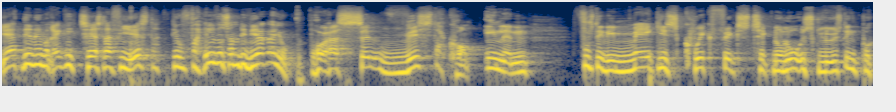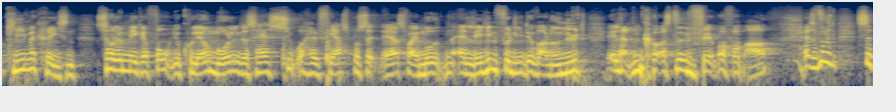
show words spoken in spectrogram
Ja, det er nemlig rigtigt. Tesla Fiesta. Det er jo for helvede som det virker jo. Prøv at selv, hvis der kom en eller anden fuldstændig magisk quick fix teknologisk løsning på klimakrisen, så ville Megafon jo kunne lave en måling, der sagde, at 77% af os var imod den, alene fordi det var noget nyt, eller den kostede en femmer for meget. Altså, fuldstændig, så,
